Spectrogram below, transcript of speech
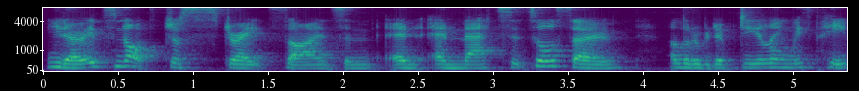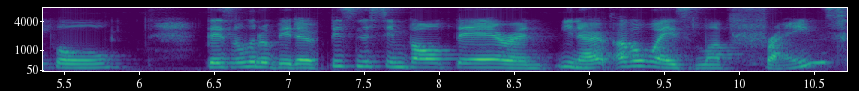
you know, it's not just straight science and, and, and maths, it's also a little bit of dealing with people. There's a little bit of business involved there. And, you know, I've always loved frames.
